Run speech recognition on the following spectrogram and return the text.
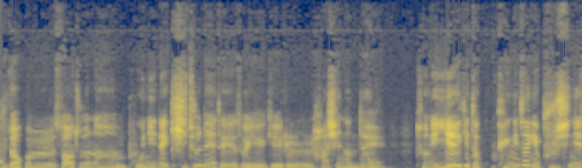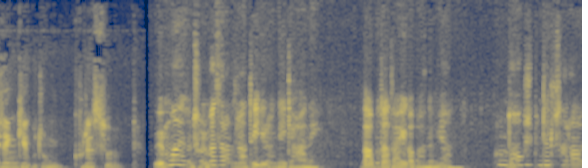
부적을 써주는 본인의 기준에 대해서 얘기를 하시는데 저는 이 얘기 듣고 굉장히 불신이 생기고 좀 그랬어요. 웬만해선 젊은 사람들한테 이런 얘기 안 해. 나보다 나이가 많으면 그럼 너 하고 싶은 대로 살아.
